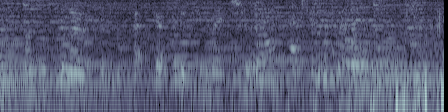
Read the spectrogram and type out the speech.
I'm just going to open this gate. so if you make sure that you just... Uh,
